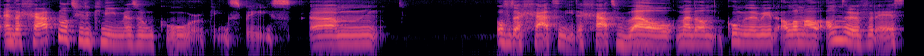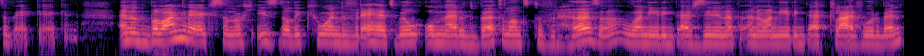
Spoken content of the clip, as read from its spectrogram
en dat gaat natuurlijk niet met zo'n coworking space. Of dat gaat niet, dat gaat wel. Maar dan komen er weer allemaal andere vereisten bij kijken. En het belangrijkste nog is dat ik gewoon de vrijheid wil om naar het buitenland te verhuizen, wanneer ik daar zin in heb en wanneer ik daar klaar voor ben.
